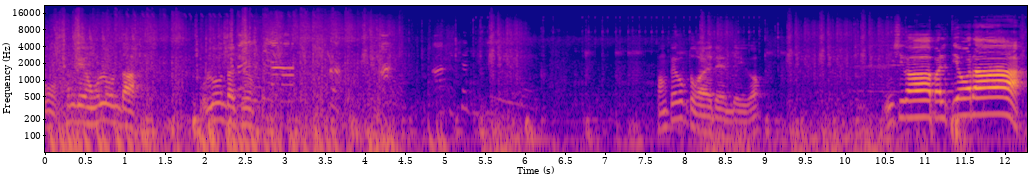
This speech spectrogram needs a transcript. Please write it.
오 홍계 형 올라온다. 올라온다 중 방 백업도 가야 되는데 이거. 인시가 빨리 뛰어와라!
